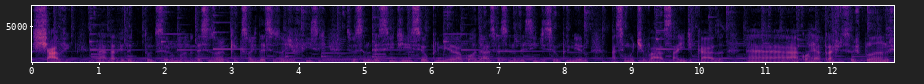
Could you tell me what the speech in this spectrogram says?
chave né, da vida de todo ser humano. Decisões, o que, que são as decisões difíceis? Se você não decide ser o primeiro a acordar, se você não decide ser o primeiro a se motivar, a sair de casa, é, a correr atrás dos seus planos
